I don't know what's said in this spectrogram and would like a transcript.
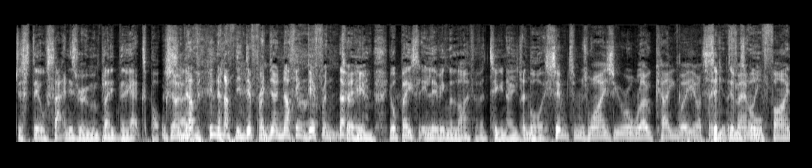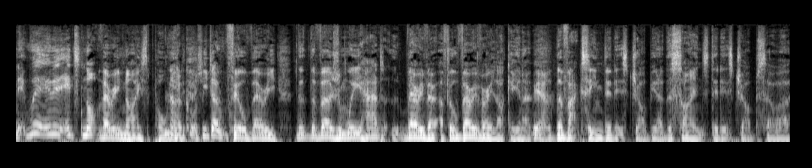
just still sat in his room and played the Xbox. So So, nothing, nothing different. No, nothing different to him. You're basically living the life of a teenage And boy. symptoms wise, you were all okay. Were you? I take the symptoms all fine. It, it- it's not very nice, Paul. No, you, of course you don't feel very. The, the version we had, very, very. I feel very, very lucky. You know, Yeah. the vaccine did its job. You know, the science did its job. So uh,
